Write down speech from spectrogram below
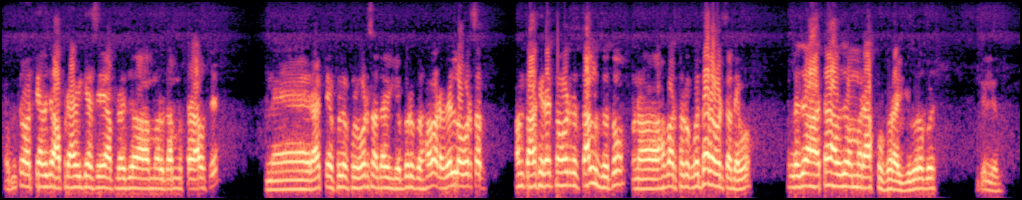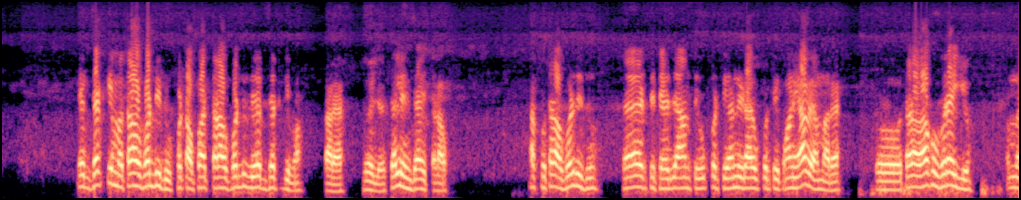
તો મિત્રો, અત્યારે જો આપણે આવી ગયા છે, આપણે જો અમારું ગામનું તળાવ છે. અને રાતે ફૂલે ફૂલ વરસાદ આવી ગયો, બરોબર. સવારે વહેલો વરસાદ, આમ તો આખી રાતનો વરસાદ ચાલુ જ હતો, પણ સવાર થોડોક વધારે વરસાદ આવ્યો. એટલે જો આ તળાવ જો અમારે આખું ભરાઈ ગયું, બરોબર. એક ઝટકીમાં તળાવ ભરી દીધું, ફટાફટ તળાવ ભરી દીધું, એક ઝટકીમાં. તારે જોઈ લો, ચલીને જાય તળાવ. આખું તળાવ ભરી દીધું. ઠેરથી ઠેર આમથી ઉપરથી અનીડા ઉપરથી પાણી આવે અમારે. તો તળાવ આખું ભરાઈ ગયું. અમે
